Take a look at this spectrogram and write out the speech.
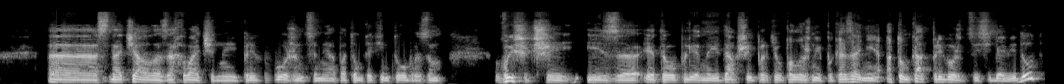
э, сначала захваченный пригожинцами, а потом каким-то образом вышедший из э, этого плена и давший противоположные показания о том, как пригожинцы себя ведут,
